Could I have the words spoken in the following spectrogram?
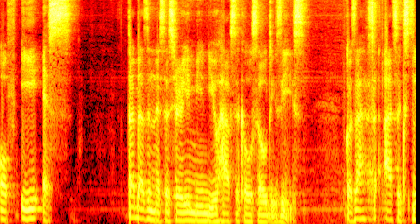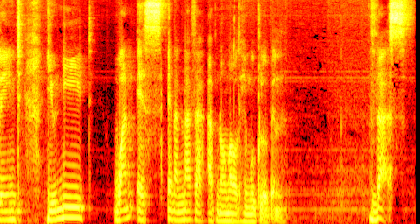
of AS that doesn't necessarily mean you have sickle cell disease. Because as, as explained, you need one S and another abnormal hemoglobin. Thus,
